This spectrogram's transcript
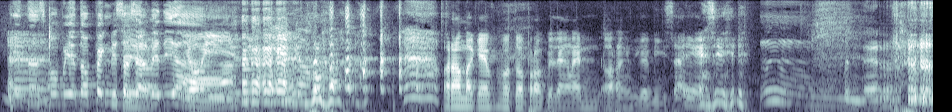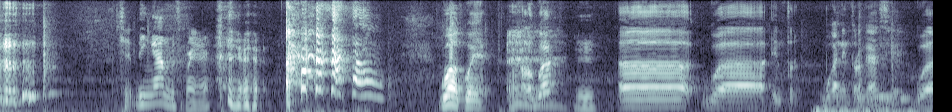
Kita semua punya topeng di sosial Iya. media. Yoi. Iya. Orang pakai foto profil yang lain orang juga bisa ya sih. Hmm, bener. Chattingan semuanya. gua, gua ya. Kalau gua Iya. eh gua intro bukan interogasi ya. Gua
